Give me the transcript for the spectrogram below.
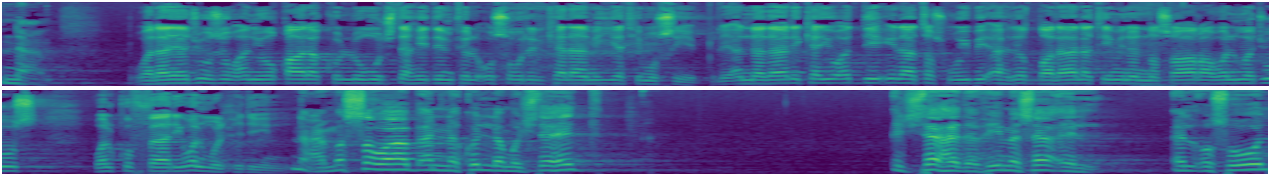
نعم. ولا يجوز أن يقال كل مجتهد في الأصول الكلامية مصيب لأن ذلك يؤدي إلى تصويب أهل الضلالة من النصارى والمجوس والكفار والملحدين. نعم الصواب أن كل مجتهد اجتهد في مسائل الأصول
